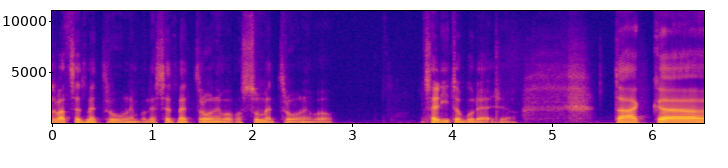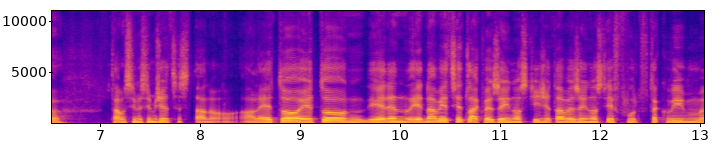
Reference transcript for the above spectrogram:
25 metrů, nebo 10 metrů, nebo 8 metrů, nebo celý to bude, že jo. Tak uh, tam si myslím, že je cesta, no. Ale je to, je to jeden, jedna věc je tlak veřejnosti, že ta veřejnost je furt v takovým uh,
